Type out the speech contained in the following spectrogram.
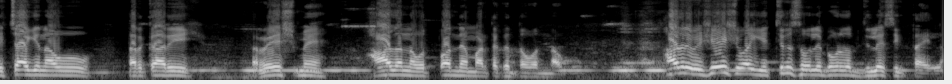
ಹೆಚ್ಚಾಗಿ ನಾವು ತರಕಾರಿ, ರೇಷ್ಮೆ, ಹಾಲನ್ನು ಉತ್ಪಾದನೆ ಮಾಡ್ತಕ್ಕಂಥವ್ರು ನಾವು. ಆದರೆ ವಿಶೇಷವಾಗಿ ಹೆಚ್ಚಿನ ಸೌಲಭ್ಯಗಳು ನಮ್ಮ ಜಿಲ್ಲೆ ಸಿಗ್ತಾ ಇಲ್ಲ.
